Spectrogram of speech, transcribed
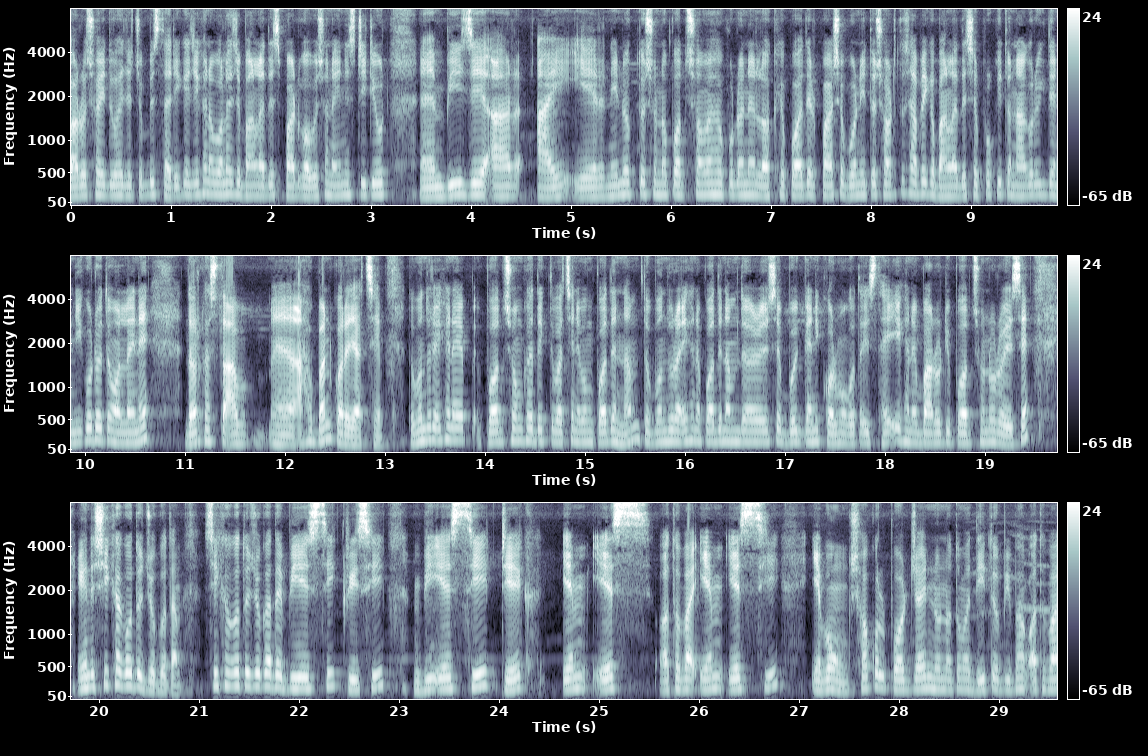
বারো ছয় দু হাজার চব্বিশ তারিখে, যেখানে বলা হয়েছে বাংলাদেশ পাট গবেষণা ইনস্টিটিউট বিজেআরআই এর নিম্নোক্ত শূন্যপদ সমূহ পূরণের লক্ষ্যে পদের পাশে বর্ণিত শর্ত সাপেক্ষে বাংলাদেশের প্রকৃত নাগরিকদের নিকট হতে অনলাইনে দরখাস্ত আহ- আহ্বান করা যাচ্ছে। তো বন্ধুরা, এখানে পদ সংখ্যা দেখতে পাচ্ছেন এবং পদের নাম। তো বন্ধুরা, এখানে পদের নাম দেওয়া রয়েছে বৈজ্ঞানিক কর্মকর্তা স্থায়ী, এখানে বারোটি পদ শূন্য রয়েছে। এখানে শিক্ষাগত যোগ্যতা। শিক্ষাগত যোগ্যতা বিএসসি কৃষি বিএসসি টেক এমএস অথবা এমএসসি এবং সকল পর্যায়ের ন্যূনতম দ্বিতীয় বিভাগ অথবা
